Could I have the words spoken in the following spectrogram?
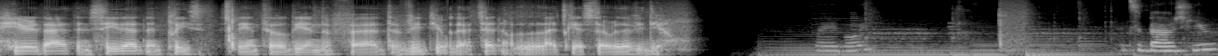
hear that and see that then please stay until the end of uh, the video. That's it. Now let's get started with the video. Playboy. It's about you.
